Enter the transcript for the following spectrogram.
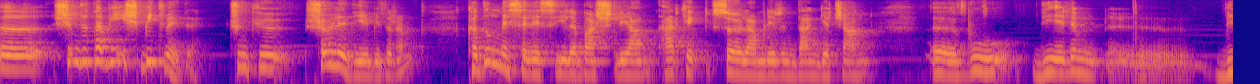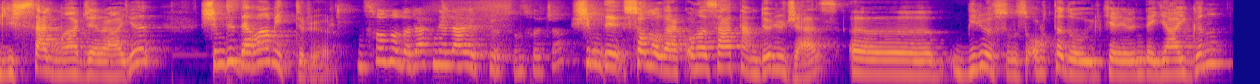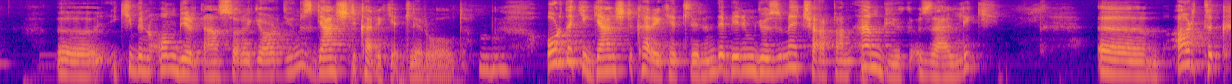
Ee, şimdi tabii iş bitmedi. Çünkü şöyle diyebilirim. Kadın meselesiyle başlayan erkeklik söylemlerinden geçen e, bu diyelim e, bilişsel macerayı şimdi devam ettiriyorum. Son olarak neler yapıyorsunuz hocam? Şimdi son olarak ona zaten döneceğiz. Ee, biliyorsunuz Orta Doğu ülkelerinde yaygın e, 2011'den sonra gördüğümüz gençlik hareketleri oldu. Hı hı. Oradaki gençlik hareketlerinde benim gözüme çarpan en büyük özellik e, artık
